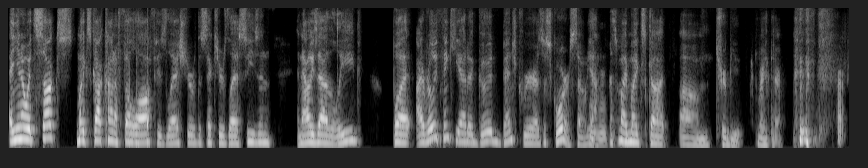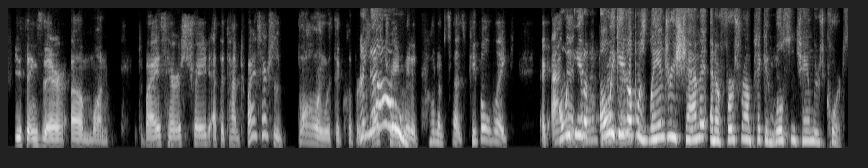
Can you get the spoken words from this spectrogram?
And you know, it sucks. Mike Scott kind of fell off his last year with the Sixers last season, and now he's out of the league. But I really think he had a good bench career as a scorer. So yeah, Mhm. that's my Mike Scott um, tribute right there. Right, few things there. Um, one, Tobias Harris trade at the time. Tobias Harris was balling with the Clippers. I That know! trade made a ton of sense. People like, like all we gave time, up, all Tobias gave up was Landry Shamet and a first round pick in Wilson Chandler's corpse.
